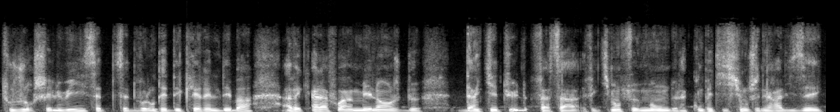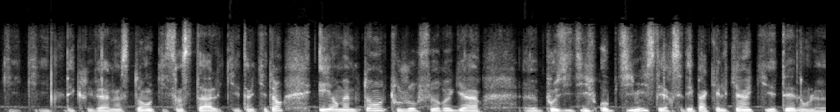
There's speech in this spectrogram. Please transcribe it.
toujours chez lui cette, volonté d'éclairer le débat avec à la fois un mélange de d'inquiétude face à effectivement ce monde de la compétition généralisée qui, qui décrivait à l'instant, qui s'installe, qui est inquiétant, et en même temps toujours ce regard euh, positif, optimiste. C'est-à-dire, c'était pas quelqu'un qui était dans le,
